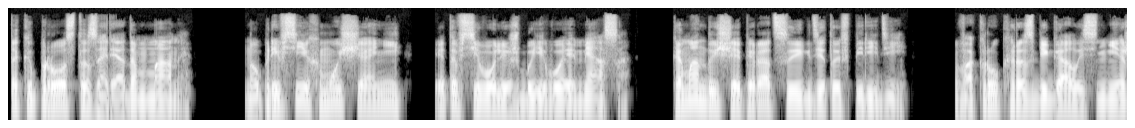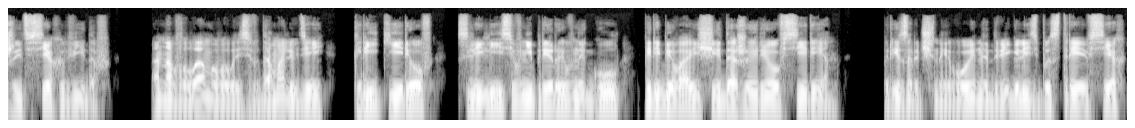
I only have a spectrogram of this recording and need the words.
так и просто зарядом маны. Но при всей их мощи они — это всего лишь боевое мясо. Командующий операцией где-то впереди. Вокруг разбегалась нежить всех видов. Она вламывалась в дома людей, крики и рев слились в непрерывный гул, перебивающий даже рев сирен. Призрачные воины двигались быстрее всех,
